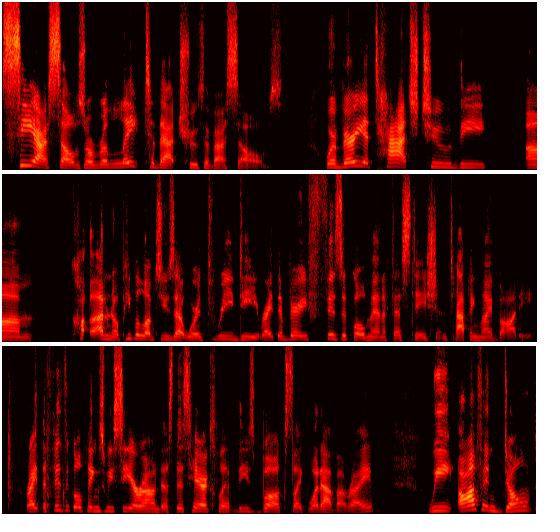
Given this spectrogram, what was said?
see ourselves or relate to that truth of ourselves. We're very attached to the um I don't know, people love to use that word 3D, right? The very physical manifestation, tapping my body, right? The physical things we see around us, this hair clip, these books, like whatever, right? We often don't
